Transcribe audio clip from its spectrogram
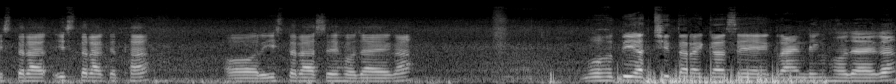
इस तरह इस तरह का था और इस तरह से हो जाएगा। बहुत ही अच्छी तरीक़ा से ग्राइंडिंग हो जाएगा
